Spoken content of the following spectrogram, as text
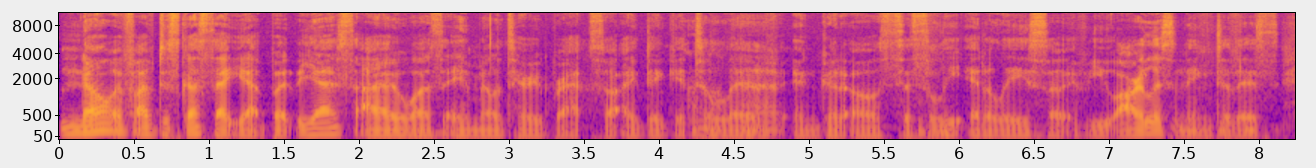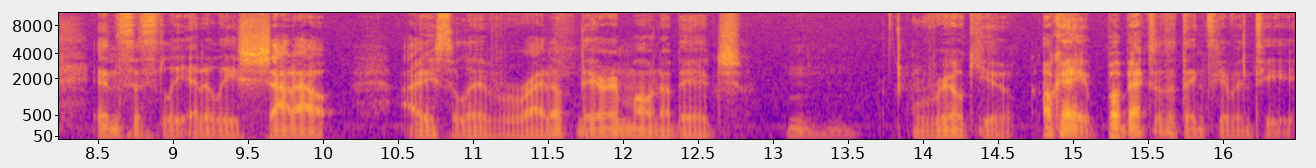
know if I've discussed that yet, but yes, I was a military brat, so I did get I to live that. in good old Sicily, Italy. So if you are listening to this in Sicily, Italy, shout out. I used to live right up there in Mona, bitch. Mm-hmm. Real cute. Okay, but back to the Thanksgiving tea.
